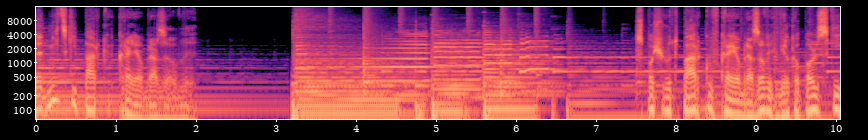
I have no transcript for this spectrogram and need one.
Lednicki Park Krajobrazowy. Spośród parków krajobrazowych Wielkopolski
